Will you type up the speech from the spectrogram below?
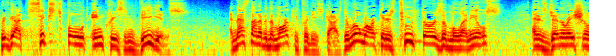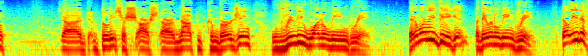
we've got six-fold increase in vegans, and that's not even the market for these guys. The real market is two thirds of millennials, and its generational uh, beliefs are, are, are now converging, really want to lean green. They don't want to be vegan, but they want to lean green. They'll eat a,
